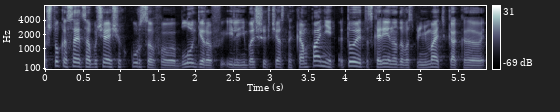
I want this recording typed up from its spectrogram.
Что касается обучающих курсов э, блогеров или небольших частных компаний, то это скорее надо воспринимать как э,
